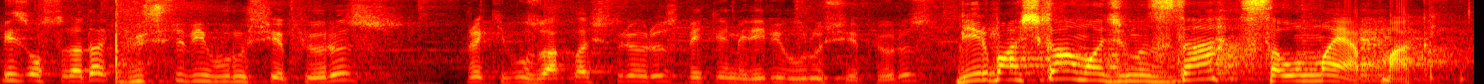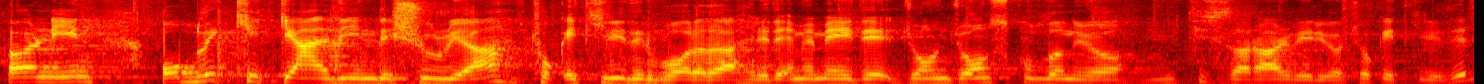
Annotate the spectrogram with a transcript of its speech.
Biz o sırada güçlü bir vuruş yapıyoruz. Rakibi uzaklaştırıyoruz, beklemediği bir vuruş yapıyoruz. Bir başka amacımız da savunma yapmak. Örneğin oblique kick geldiğinde şuraya, çok etkilidir bu arada. Hele de MMA'de John Jones kullanıyor. Müthiş zarar veriyor, çok etkilidir.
